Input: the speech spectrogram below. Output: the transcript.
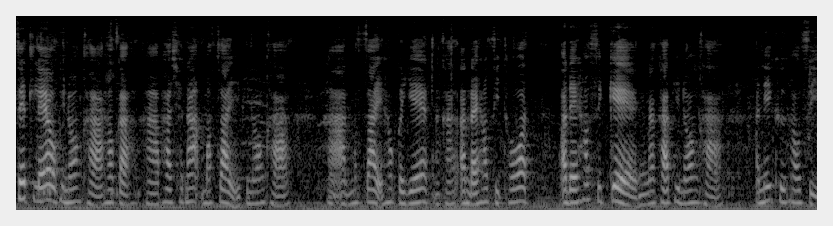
เสร็จแล้วพี่น้องค่ะเฮาก็หาภาชนะมาใส่พี่น้องค่ะ หาอันมาใส่เฮาก็แยกนะคะ อันใดเฮาสิทอด อันใดเฮาสิแกงนะคะ พี่น้องค่ะ อันนี้คือเฮาสิ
